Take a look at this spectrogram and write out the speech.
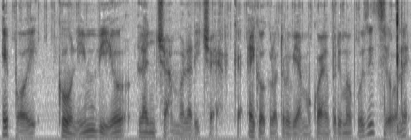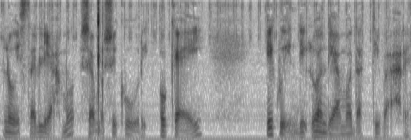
e poi con invio lanciamo la ricerca. Ecco che lo troviamo qua in prima posizione lo installiamo siamo sicuri ok e quindi lo andiamo ad attivare.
